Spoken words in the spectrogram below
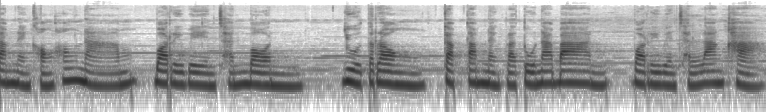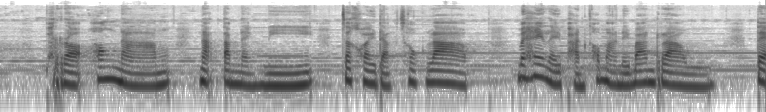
ตำแหน่งของห้องน้ำบริเวณชั้นบน อยู่ตรงกับตำแหน่งประตูหน้าบ้าน บริเวณชั้นล่างค่ะ เพราะห้องน้ำณตำแหน่งนี้จะคอยดักโชคลาภไม่ให้ไหลผ่านเข้ามาในบ้านเรา แต่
